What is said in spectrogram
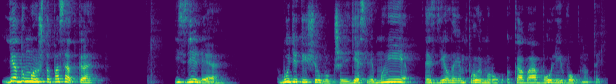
Я думаю, что посадка изделия будет еще лучше, если мы сделаем пройму рукава более вогнутой.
